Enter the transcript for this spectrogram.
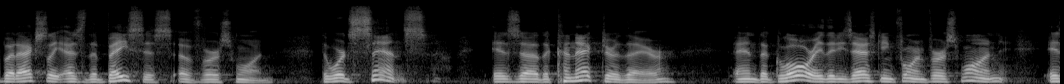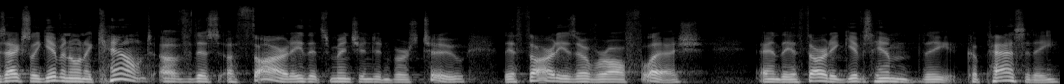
but actually as the basis of verse 1. The word since is uh, the connector there, and the glory that he's asking for in verse 1 is actually given on account of this authority that's mentioned in verse 2. The authority is over all flesh, and the authority gives him the capacity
